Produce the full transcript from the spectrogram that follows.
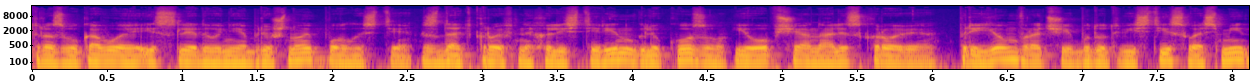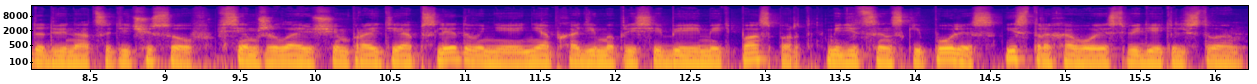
ультразвуковое исследование брюшной полости, сдать кровь на холестерин, глюкозу и общий анализ крови. Прием врачи будут вести с 8 до 12 часов. Всем желающим пройти обследование необходимо при себе иметь паспорт, медицинский полис и страховое свидетельство.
